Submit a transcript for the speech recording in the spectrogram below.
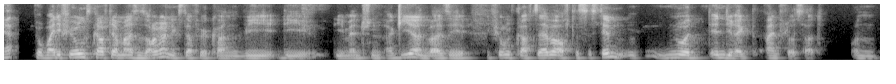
Ja. Wobei die Führungskraft ja meistens auch gar nichts dafür kann, wie die, die Menschen agieren, weil sie die Führungskraft selber auf das System nur indirekt Einfluss hat. Und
